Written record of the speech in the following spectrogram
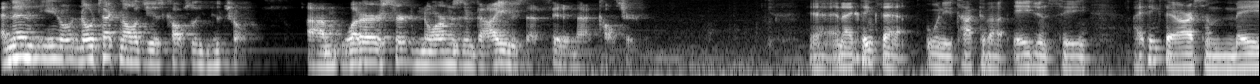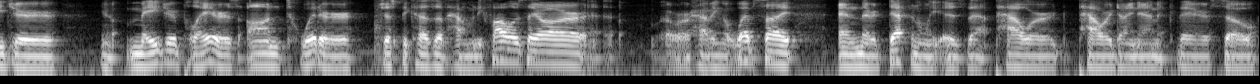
And then, you know, no technology is culturally neutral. Um, what are certain norms and values that fit in that culture? Yeah, and I think that when you talked about agency, I think there are some major, you know, major players on Twitter just because of how many followers they are uh, or having a website and there definitely is that power power dynamic there. So,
